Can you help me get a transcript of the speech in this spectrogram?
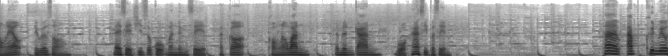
2 แล้วเลเวล2ได้เศษชิซุโกะมา 1 เศษ แล้วก็ของรางวัลดำเนินการบวก 50%ถ้าอัพขึ้นเวล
